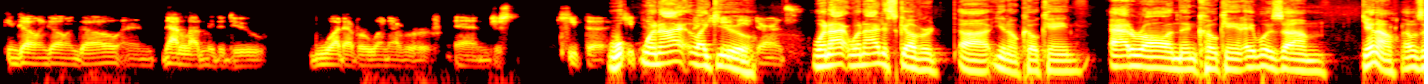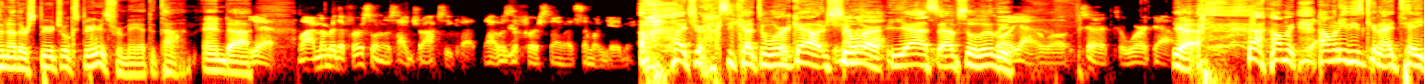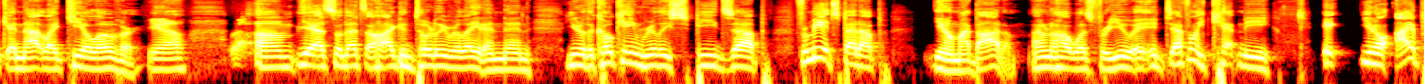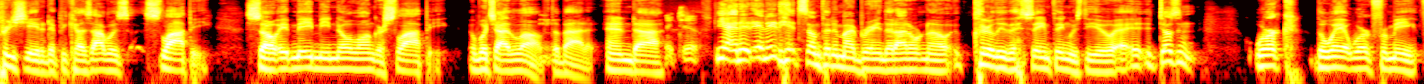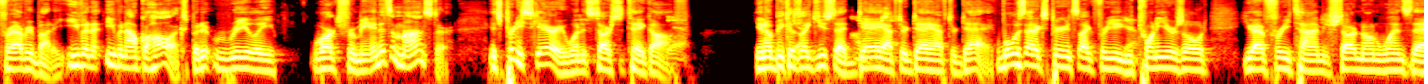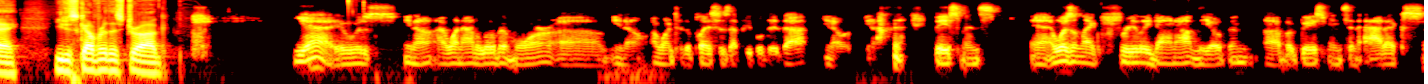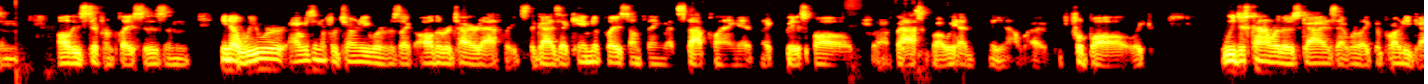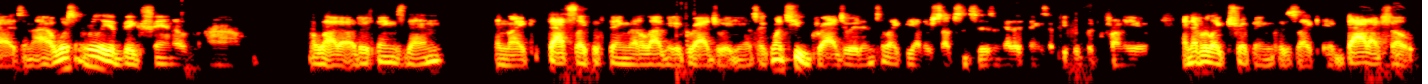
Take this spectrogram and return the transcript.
can go and go and go. And that allowed me to do whatever, whenever, and just keep the keep the- When I like you, endurance. when I when I discovered uh, you know, cocaine, Adderall and then cocaine, it was um, you know, that was another spiritual experience for me at the time. And uh Yeah. Well, I remember the first one was hydroxycut. That was the first thing that someone gave me. hydroxycut to work out. You Sure. Yes, absolutely. Well, yeah, well, to, to work out. Yeah. how many Yeah. how many of these can I take and not like keel over, you know? Right. Um, yeah, so that's a, I can totally relate. And then, you know, the cocaine really speeds up. For me, it sped up, you know, my bottom. I don't know how it was for you. It, it definitely kept me. You know, I appreciated it because I was sloppy, so it made me no longer sloppy, which I loved about it. And uh, Me too. yeah, and it and it hit something in my brain that I don't know. Clearly, the same thing was to you. It, it doesn't work the way it worked for me for everybody, even even alcoholics. But it really worked for me, and it's a monster. it's pretty scary when it starts to take off. Yeah. You know, because Yeah, like you said, day 100%. after day after day. What was that experience like for you? You're 20 years old, you have free time, you're starting on Wednesday, you discover this drug. yeah it was you know i went out a little bit more um, you know i went to the places that people did that you know, you know basements. And it wasn't like freely done out in the open uh, but basements and attics and all these different places. And you know we were i was in a fraternity where it was like all the retired athletes the guys that came to play something that stopped playing it like baseball uh, basketball. We had you know uh, football like we just kind of were those guys that were like the party guys and i wasn't really a big fan of um, a lot of other things then and like that's like the thing that allowed me to graduate you know it's like once you graduate into like the other substances and the other things that people put in front of you i never liked tripping because like it- that i felt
